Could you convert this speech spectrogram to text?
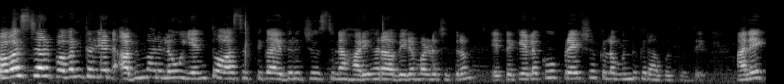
పవర్ స్టార్ పవన్ కళ్యాణ్ అభిమానులు ఎంతో ఆసక్తిగా ఎదురు చూస్తున్న హరిహర వీరమల్ల చిత్రం ఎట్టకేలకు ప్రేక్షకుల ముందుకు రాబోతుంది. అనేక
